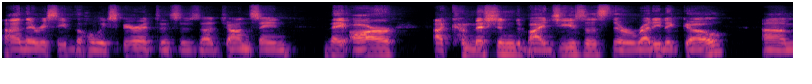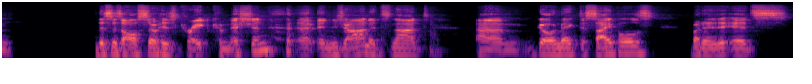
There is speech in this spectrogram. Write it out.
uh, and they receive the Holy Spirit. This is uh, John saying they are uh, commissioned by Jesus. They're ready to go. Um, this is also his great commission in John. It's not um, go and make disciples, but it, it's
